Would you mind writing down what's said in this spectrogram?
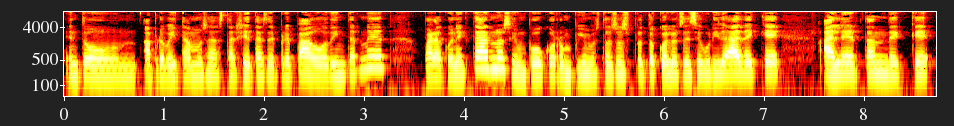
Entón, aproveitamos as tarxetas de prepago de internet para conectarnos e un pouco rompimos todos os protocolos de seguridade que alertan de que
